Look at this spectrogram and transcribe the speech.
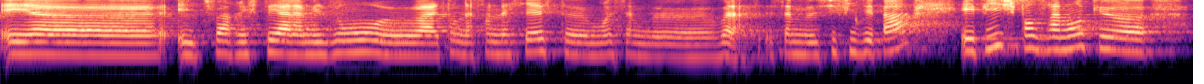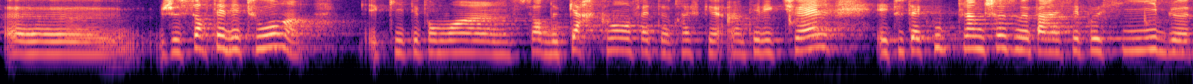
et, et tu vois, rester à la maison à attendre la fin de la sieste, moi, ça me, voilà, ça me suffisait pas. Et puis, je pense vraiment que je sortais des tours qui était pour moi une sorte de carcan en fait presque intellectuel. Et tout à coup plein de choses me paraissaient possibles.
